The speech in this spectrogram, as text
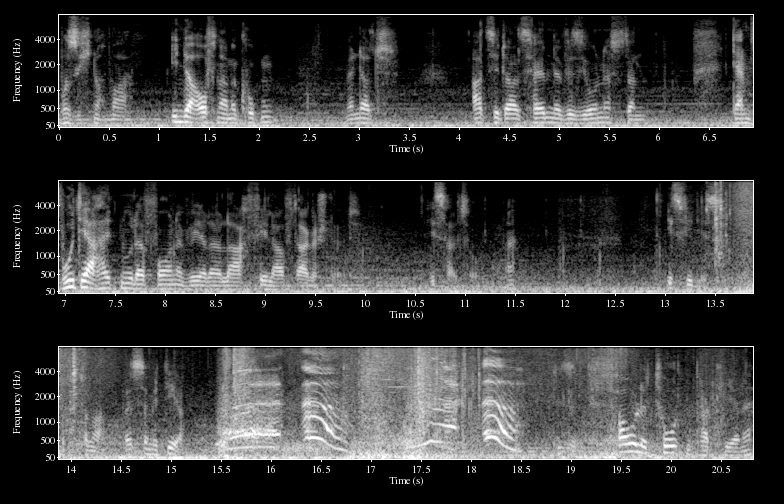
Muss ich noch mal in der Aufnahme gucken. Wenn das Azida als Helm der Vision ist, dann, dann wurde er halt nur da vorne, wie er da lag, fehlerhaft dargestellt. Ist halt so. Ne? Ist wie ist. Sag mal, was ist denn mit dir? Diese faule Totenpack hier, ne?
